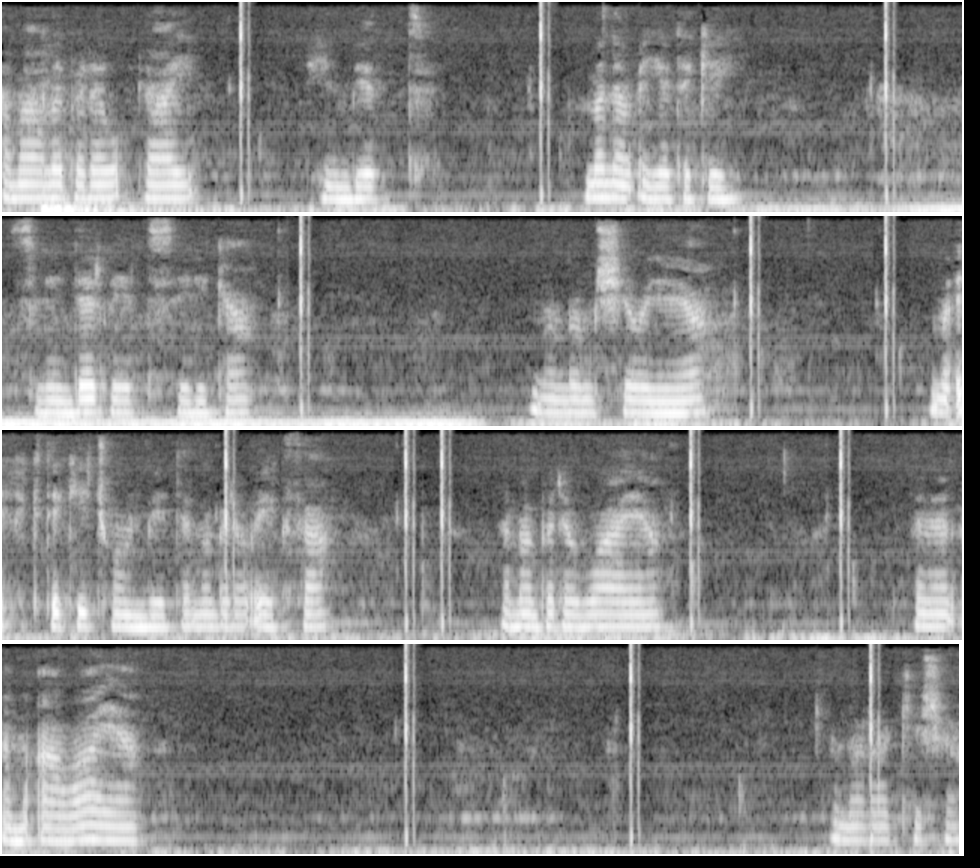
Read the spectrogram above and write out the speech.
ئەماڵێ بەرەو لای هین بێت ئەمە نەوعیەتەکەی سلندەر بێت سەیریکە من بەم شێوەیەیە ئەمە ئەفکتەکەی چۆن بێت ئەمە بەرەو ئێکسا ئەمە بەرە وایە ئەمە ئاوایە ئەمە ڕاکێشە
